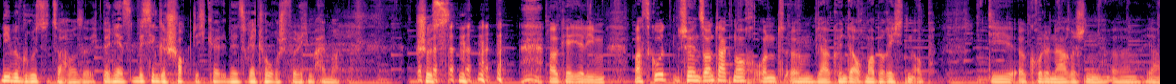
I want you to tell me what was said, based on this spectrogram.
liebe Grüße zu Hause. Ich bin jetzt ein bisschen geschockt, ich bin jetzt rhetorisch völlig im Eimer. Tschüss. Okay, ihr Lieben. Macht's gut, einen schönen Sonntag noch und ähm, ja, könnt ihr auch mal berichten, ob die äh, kulinarischen äh, ja,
